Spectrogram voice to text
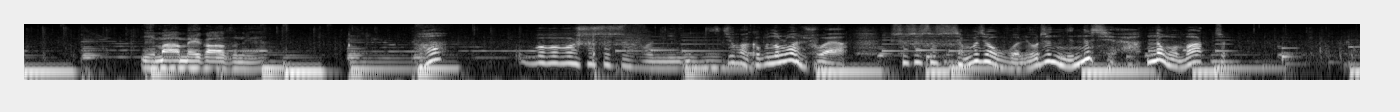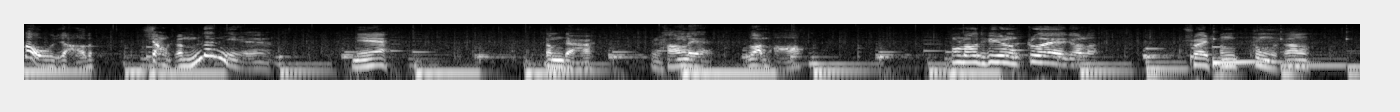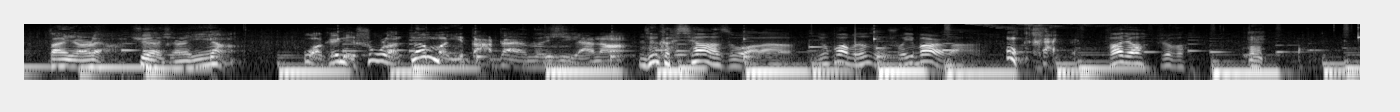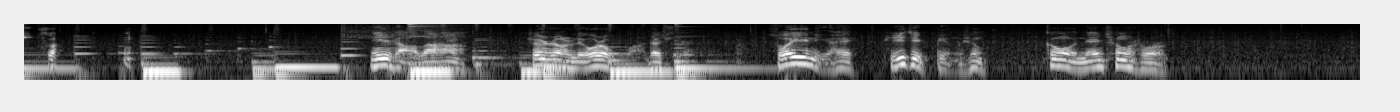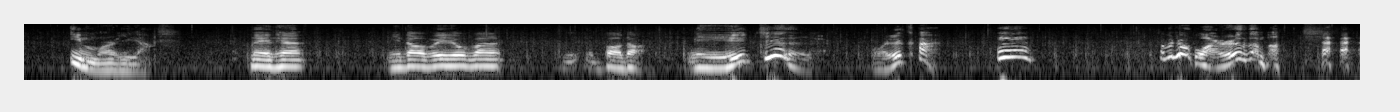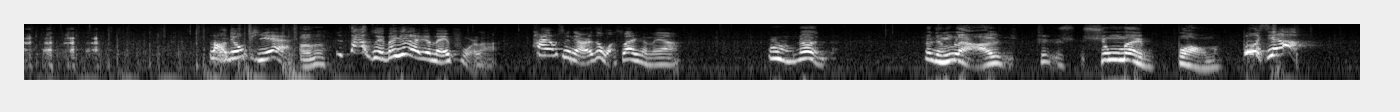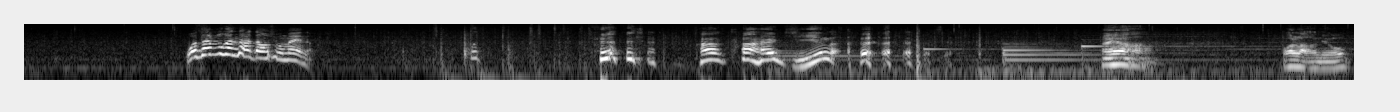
你妈没告诉你？啊？不不不，是是师傅，你你你这话可不能乱说呀！什什什什么叫我流着您的血啊？那我妈这……臭小子，想什么呢你？你这么点儿，厂里乱跑，从楼梯上坠下去了，摔成重伤，咱爷儿俩血型一样。我给你输了那么一大袋子血呢！您可吓死我了！您话不能总说一半吧？嗨，罚酒，师傅。嗯，喝。你小子啊，身上流着我的血，所以你还脾气秉性，跟我年轻时候一模一样。那天你到维修班。报道，你一进来，我一看，嗯，这不就是我儿子吗？老牛皮，嗯，这大嘴巴越来越没谱了。他要是你儿子，我算什么呀？嗯，那那你们俩这兄妹不好吗？不行，我才不跟他当兄妹呢。我。他他还急了，哎呀，我老牛，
